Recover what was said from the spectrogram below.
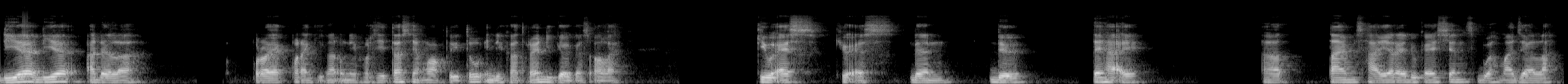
Dia dia adalah proyek perankingan universitas yang waktu itu indikatornya digagas oleh QS QS dan the THE uh, Times Higher Education sebuah majalah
